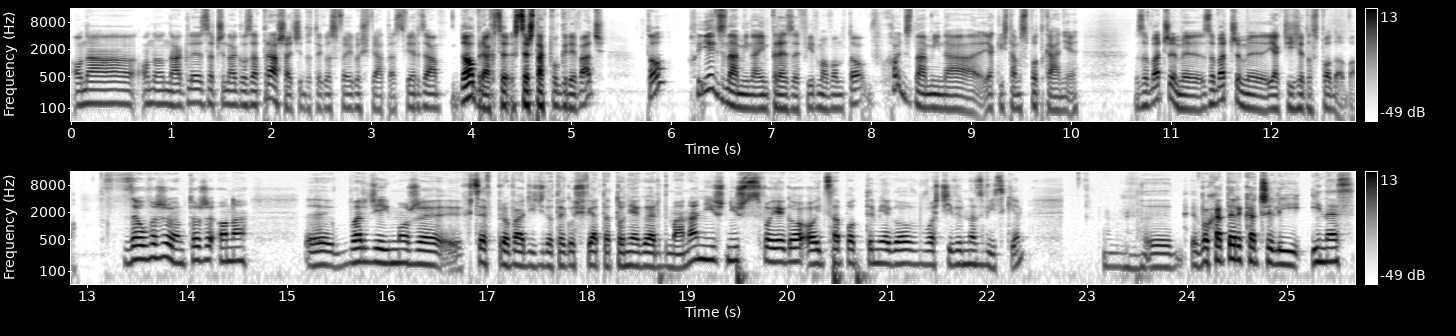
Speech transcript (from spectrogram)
ona, ona nagle zaczyna go zapraszać do tego swojego świata. Stwierdza, dobra, chce, chcesz tak pogrywać? To jedź z nami na imprezę firmową, to chodź z nami na jakieś tam spotkanie. Zobaczymy, zobaczymy, jak ci się to spodoba. Zauważyłem to, że ona bardziej może chce wprowadzić do tego świata Toniego Erdmana niż, niż swojego ojca pod tym jego właściwym nazwiskiem. Y, bohaterka, czyli Ines,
